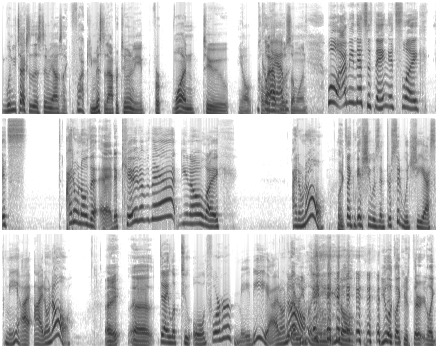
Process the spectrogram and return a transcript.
when you texted this to me, I was like, "Fuck, you missed an opportunity for one to you know collab, Collab. with someone." Well, I mean, that's the thing. It's like, it's, I don't know the etiquette of that, you know, like, I don't know. Like- it's like if she was interested, would she ask me? I, I don't know. All right. Uh, Did I look too old for her? Maybe. I don't know. You don't, even, you don't. You look like you're 30, like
